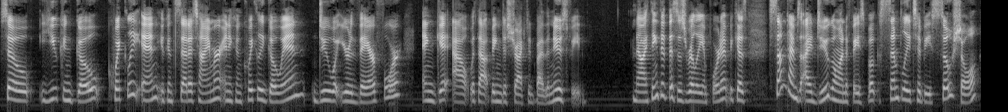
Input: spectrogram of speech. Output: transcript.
So you can go quickly in, you can set a timer and you can quickly go in, do what you're there for and get out without being distracted by the news feed. Now, I think that this is really important because sometimes I do go onto Facebook simply to be social,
